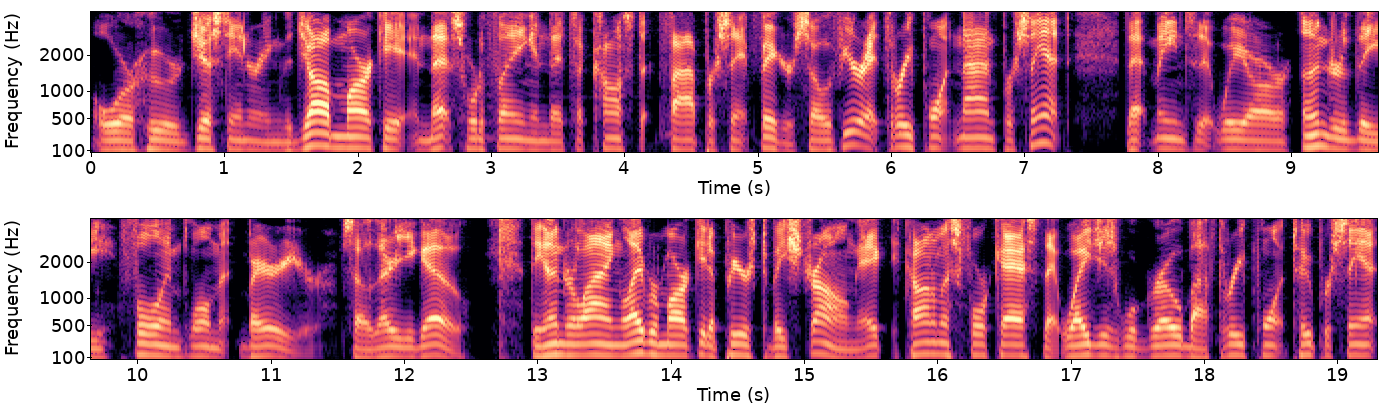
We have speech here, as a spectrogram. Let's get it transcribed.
or who are just entering the job market and that sort of thing, and that's a constant 5% figure. So if you're at 3.9%, that means that we are under the full employment barrier. So there you go. The underlying labor market appears to be strong. Economists forecast that wages will grow by 3.2%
